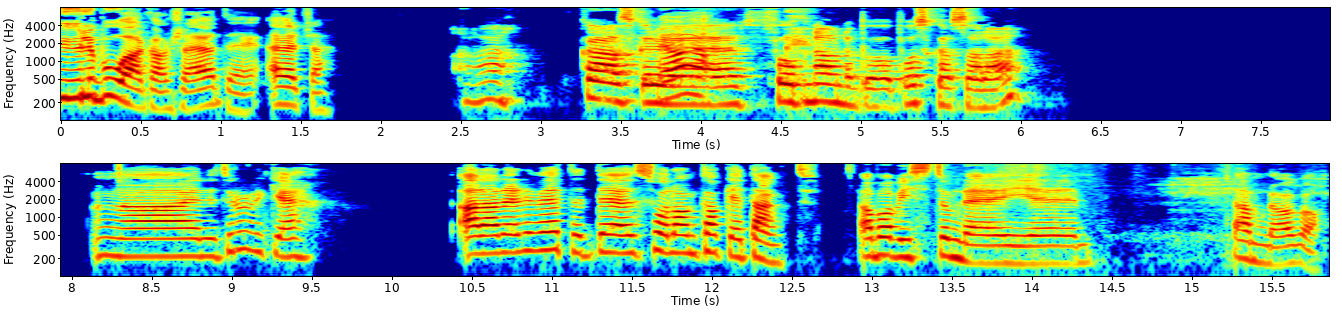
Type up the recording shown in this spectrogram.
Huleboer, kanskje. Jeg vet ikke. Jeg vet ikke. Ah. Hva skal du Ja, ja. få opp navnet på postkassa, da? Nei, det tror jeg ikke. Eller, det, det vet jeg, det er så langt har ikke jeg tenkt. Jeg har bare visst om det i eh, fem dager.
